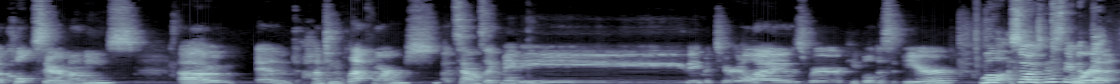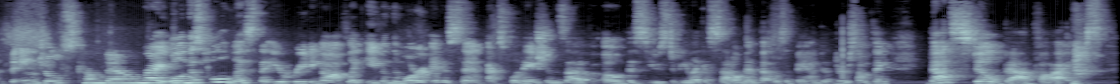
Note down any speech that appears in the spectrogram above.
occult ceremonies, um, and hunting platforms. It sounds like maybe they materialize where people disappear, Well, so I was gonna say or with that. that the angels come down. Right. Well, in this whole list that you're reading off, like even the more innocent explanations of, oh, this used to be like a settlement that was abandoned or something, that's still bad vibes.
